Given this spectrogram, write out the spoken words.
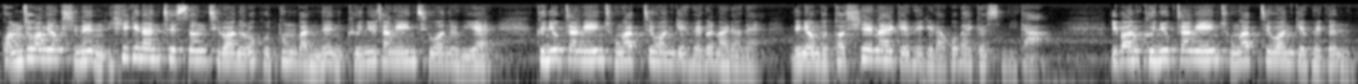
광주광역시는 희귀난치성 질환으로 고통받는 근유장애인 지원을 위해 근육장애인 종합지원 계획을 마련해 내년부터 시행할 계획이라고 밝혔습니다. 이번 근육장애인 종합지원 계획은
